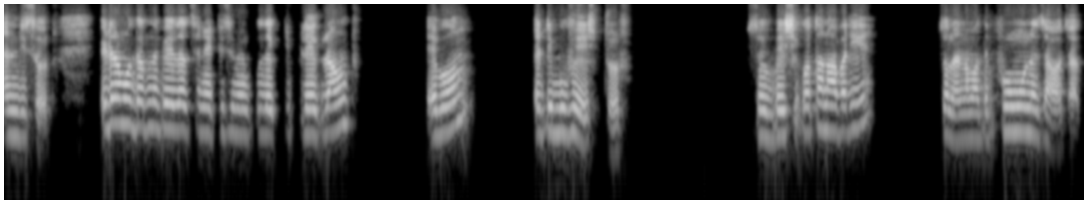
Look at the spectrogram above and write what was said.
অ্যান্ড রিসোর্ট এটার মধ্যে আপনি পেয়ে যাচ্ছেন একটি সুইমিং পুল একটি প্লেগ্রাউন্ড এবং একটি বুফে স্টোর সো বেশি কথা না বাড়িয়ে চলেন আমাদের ভ্রমণে যাওয়া যাক।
